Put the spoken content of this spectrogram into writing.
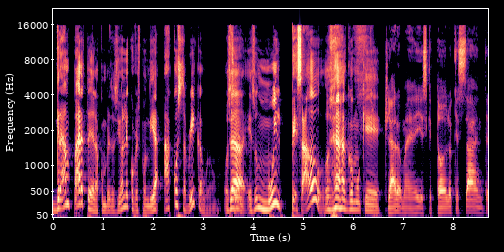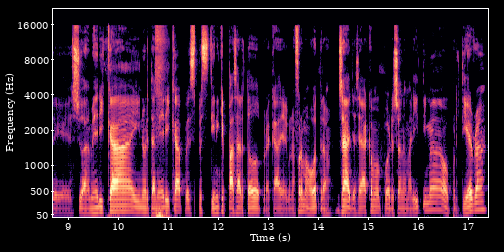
Gran parte de la conversación le correspondía a Costa Rica, weón. O sea, Sí. eso es muy pesado. O sea, como que... Claro, mae, y es que todo lo que está entre Sudamérica y Norteamérica, pues, pues tiene que pasar todo por acá de alguna forma u otra. O sea, ya sea como por zona marítima o por tierra,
